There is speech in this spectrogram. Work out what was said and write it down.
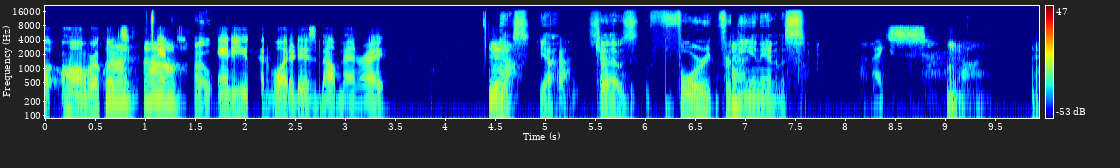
Oh, hold on, real quick. right. An- Um, Oh, Andy, you had what it is about men, right? yeah. yes, yeah. Okay. So that was four for Yeah. the unanimous. Nice. Yeah. yeah.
